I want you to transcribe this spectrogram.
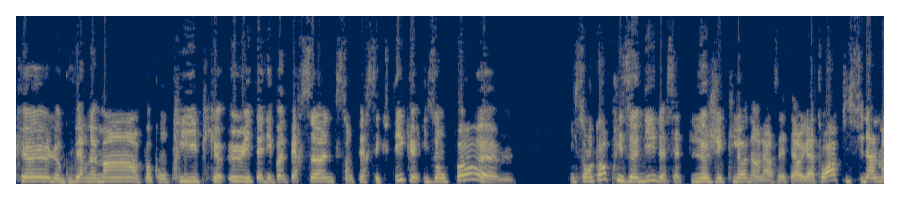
que le gouvernement a pas compris, puis que eux étaient des bonnes personnes qui sont persécutées, qu'ils ont pas euh, ils sont encore prisonniers de cette logique-là dans leurs interrogatoires, puis finalement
